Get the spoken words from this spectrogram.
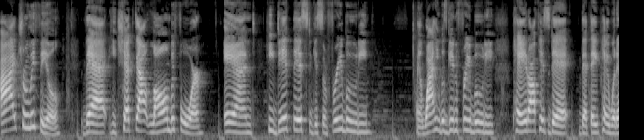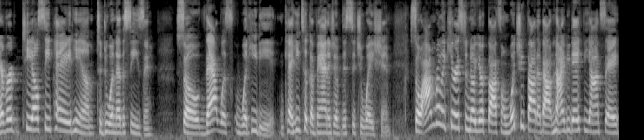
I truly feel that he checked out long before and he did this to get some free booty. And while he was getting free booty, paid off his debt that they pay whatever TLC paid him to do another season. So that was what he did. Okay. He took advantage of this situation. So I'm really curious to know your thoughts on what you thought about 90 Day Fiance.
